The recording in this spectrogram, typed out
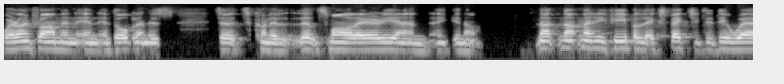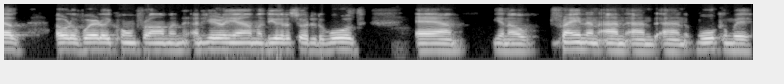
where, I'm from in, in, in Dublin is a, it's kind of a little small area, and you know, not not many people expect you to do well out of where I come from, and, and here I am on the other side of the world, um, you know, training and and and working with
